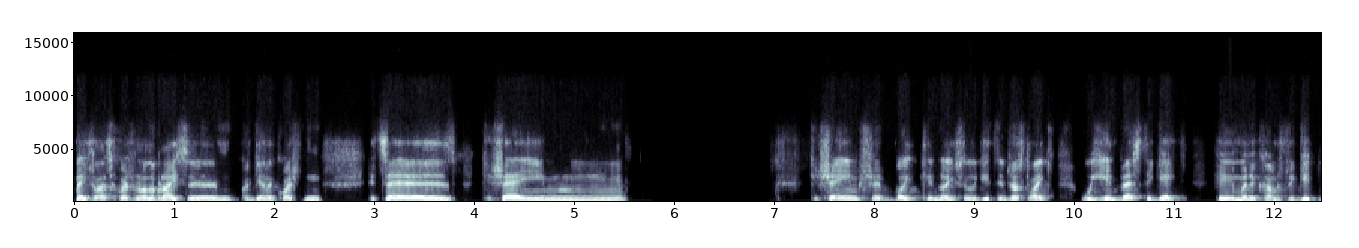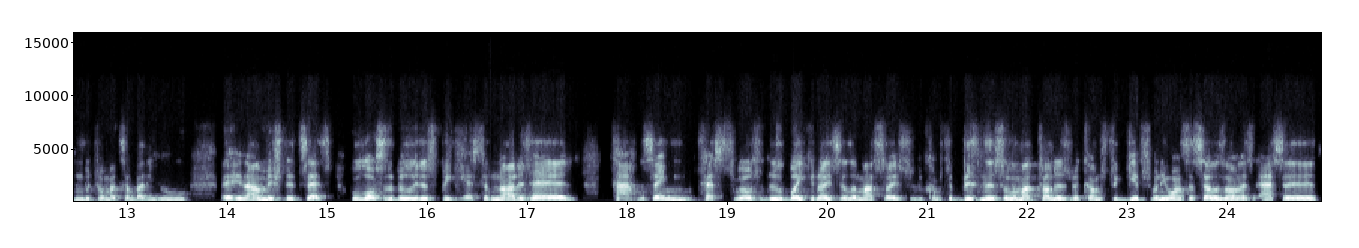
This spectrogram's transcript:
Basically, that's a question. Again, a question. It says, Kishem just like we investigate him when it comes to Gittin, we're talking about somebody who, uh, in our mission, it says, who lost his ability to speak. He has to nod his head. The same tests we also do. When it comes to business, when it comes to gifts, when he wants to sell his own assets.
